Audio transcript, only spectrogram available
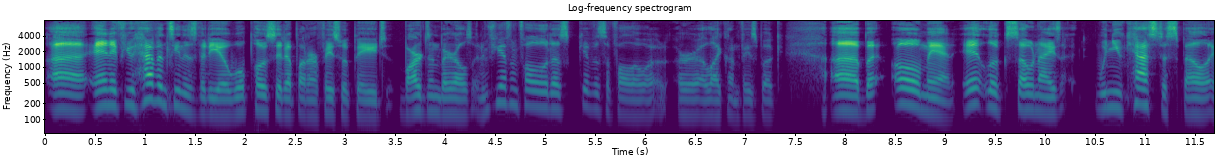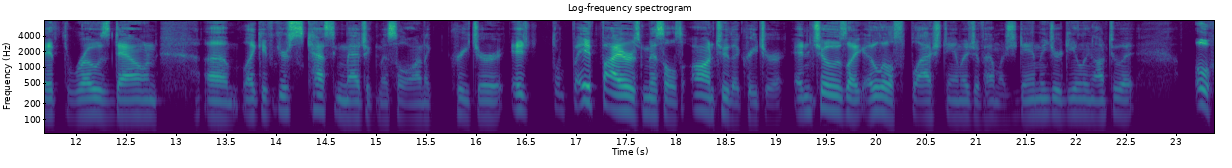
Uh, and if you haven't seen this video, we'll post it up on our Facebook page, Bards and Barrels. And if you haven't followed us, give us a follow or a like on Facebook. Uh, but oh man, it looks so nice. When you cast a spell, it throws down, um, like if you're casting magic missile on a creature, it it fires missiles onto the creature and shows like a little splash damage of how much damage you're dealing onto it. Oh,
